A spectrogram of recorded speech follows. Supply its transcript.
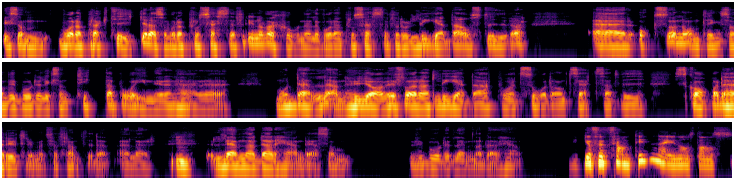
liksom, våra praktiker, alltså våra processer för innovation eller våra processer för att leda och styra, är också någonting som vi borde liksom titta på in i den här eh, modellen. Hur gör vi för att leda på ett sådant sätt så att vi skapar det här utrymmet för framtiden eller mm. lämnar därhän det som vi borde lämna därhän. Ja, för framtiden är ju någonstans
